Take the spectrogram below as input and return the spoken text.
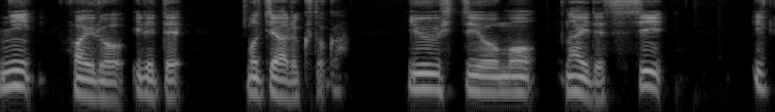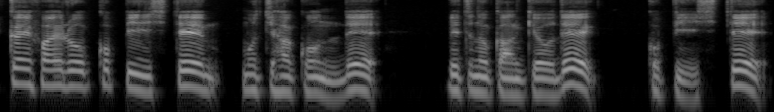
にファイルを入れて持ち歩くとかいう必要もないですし、一回ファイルをコピーして持ち運んで別の環境でコピーして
